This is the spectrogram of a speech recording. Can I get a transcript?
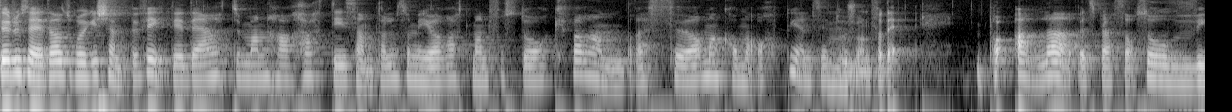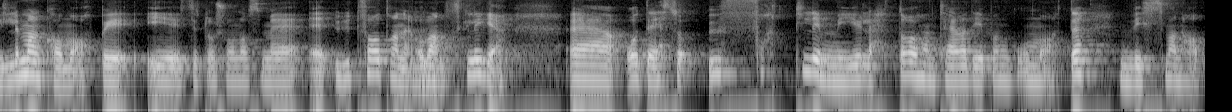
Det du sier der tror jeg er kjempeviktig, det er at man har hatt de samtalene som gjør at man forstår hverandre før man kommer opp i en situasjon. For det, på alle arbeidsplasser så vil man komme opp i, i situasjoner som er, er utfordrende og vanskelige. Eh, og det er så ufattelig mye lettere å håndtere de på en god måte hvis man har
